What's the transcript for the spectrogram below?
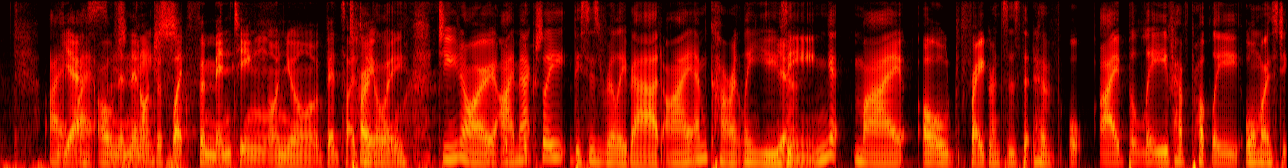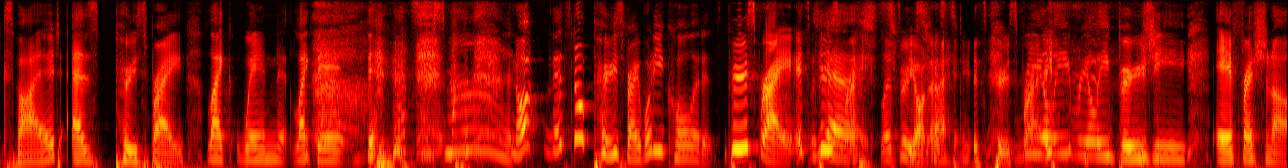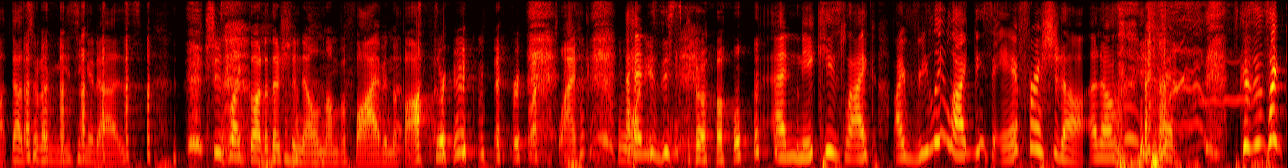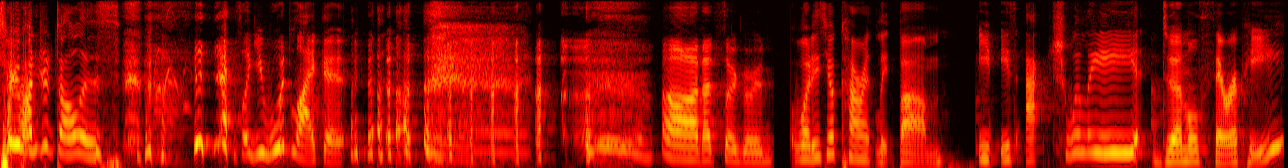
I Yes, I and then they're not just like fermenting on your bedside Totally. table. Do you know, I'm actually, this is really bad. I am currently using my old fragrances that have, I believe, have probably almost expired as poo spray. Like when, like they're, they're that's so smart. Not, that's not poo spray. What do you call it? It's Poo spray. It's poo Yeah, spray. Let's poo be honest. spray. It's poo spray. really, really bougie air freshener. That's what I'm using it as. She's like got the Chanel number five in the bathroom. Everyone's like, "What is this girl?" And Nick is like, I really like this air freshener. And I'm like, yes. it's because it's like $200. yeah, it's like you would like it. Ah, that's so good. What is your current lip balm? It is actually dermal therapy.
